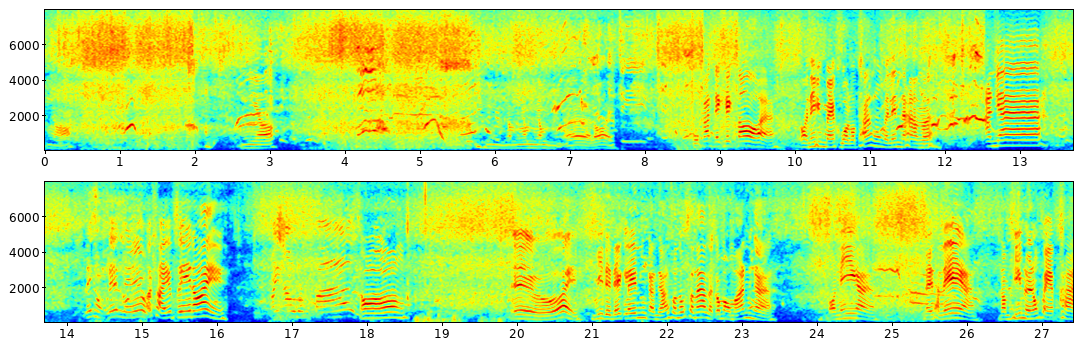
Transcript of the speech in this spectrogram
นี่เหรอนี่เหรออื้อหืองำงำงำเอออร่อยโฟกัสเด็กๆต่อค่ะ ตอนนี้แม่ครัวเราทั้งลงไปเล่นน้ำนะอัญญาเล่นของเล่นเร็วทักทายเอฟซีหน่อย ไม่เอาลงไปน้อง เอ้ยมีแต่เด็กเล่นกันอยังสนุกสนานแล้วก็เมามันค่ะ ตอนนี้ค่ะ ในทะเลอะนำทีมเลยน้องแป๊บค่ะ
